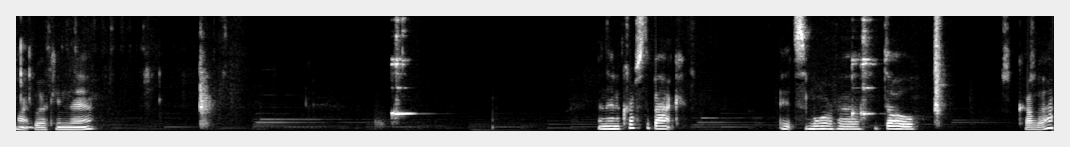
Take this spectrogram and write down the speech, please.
might work in there. And then across the back, it's more of a dull colour.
